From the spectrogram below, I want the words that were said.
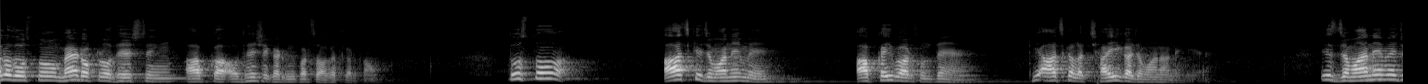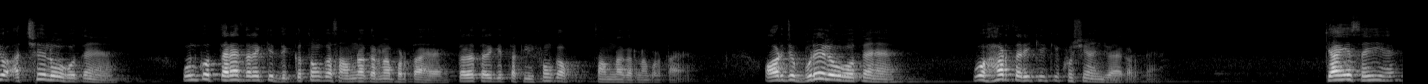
हेलो दोस्तों, मैं डॉक्टर अवधेश सिंह आपका अवधेश एकेडमी पर स्वागत करता हूँ। दोस्तों, आज के ज़माने में आप कई बार सुनते हैं कि आजकल अच्छाई का ज़माना नहीं है। इस ज़माने में जो अच्छे लोग होते हैं, उनको तरह तरह की दिक्कतों का सामना करना पड़ता है तरह तरह की तकलीफ़ों का सामना करना पड़ता है। और जो बुरे लोग होते हैं, वो हर तरीके की खुशियाँ एंजॉय करते हैं। क्या ये सही है?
